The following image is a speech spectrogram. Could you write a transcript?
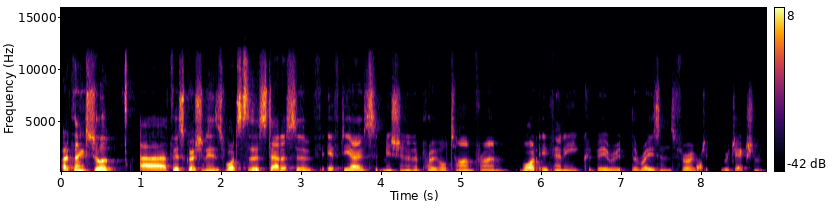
All right, thanks, Philip. Uh, first question is, what's the status of FDA submission and approval timeframe? What, if any, could be re- the reasons for re- rejection?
